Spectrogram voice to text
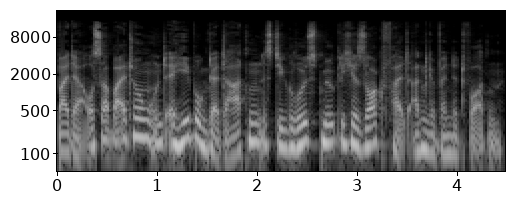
Bei der Ausarbeitung und Erhebung der Daten ist die größtmögliche Sorgfalt angewendet worden.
